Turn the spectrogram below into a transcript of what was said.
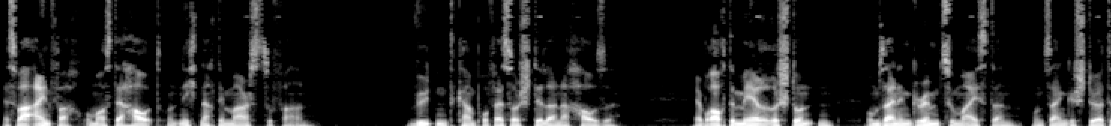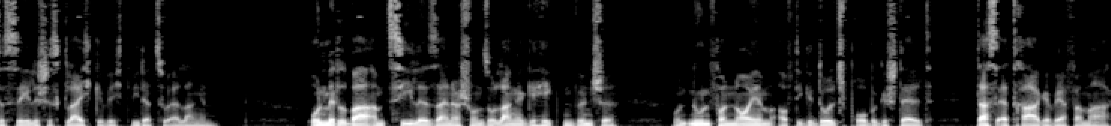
Es war einfach, um aus der Haut und nicht nach dem Mars zu fahren. Wütend kam Professor Stiller nach Hause. Er brauchte mehrere Stunden, um seinen Grimm zu meistern und sein gestörtes seelisches Gleichgewicht wieder zu erlangen unmittelbar am Ziele seiner schon so lange gehegten Wünsche und nun von neuem auf die Geduldsprobe gestellt, das ertrage wer vermag.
